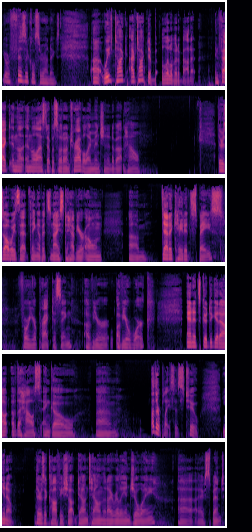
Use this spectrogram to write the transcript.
Your physical surroundings. Uh, we've talked. I've talked a little bit about it. In fact, in the in the last episode on travel, I mentioned it about how there's always that thing of it's nice to have your own um, dedicated space for your practicing of your of your work, and it's good to get out of the house and go um, other places too. You know, there's a coffee shop downtown that I really enjoy. Uh, I've spent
